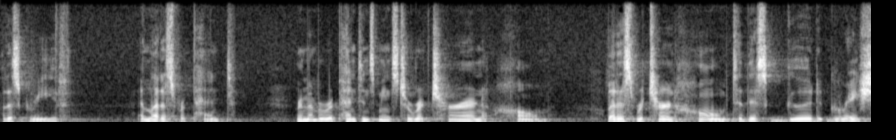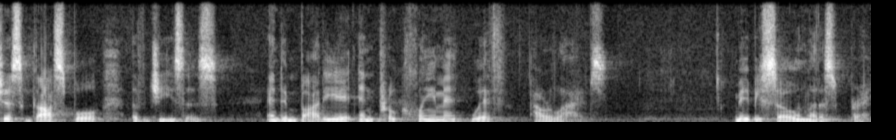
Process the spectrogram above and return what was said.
Let us grieve and let us repent. Remember, repentance means to return home. Let us return home to this good, gracious gospel of Jesus and embody it and proclaim it with our lives. May it be so, and let us pray.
